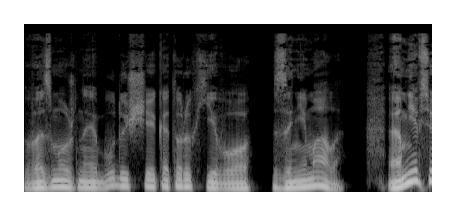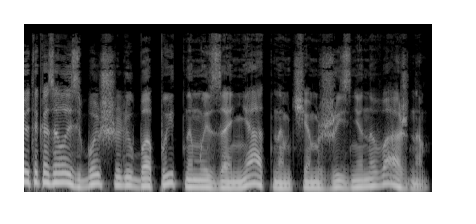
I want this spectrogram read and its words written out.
возможное будущее которых его занимало. А мне все это казалось больше любопытным и занятным, чем жизненно важным.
